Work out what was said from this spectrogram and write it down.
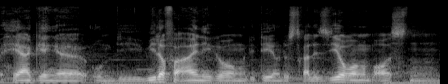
Hergänge um die Wiedervereinigung, die Deindustrialisierung im Osten,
